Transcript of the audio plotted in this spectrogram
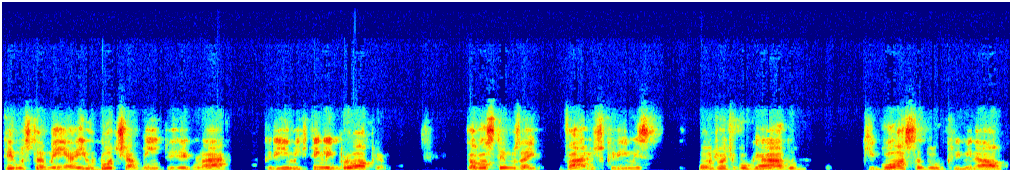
Temos também aí o loteamento irregular, crime que tem lei própria. Então, nós temos aí vários crimes onde o advogado que gosta do criminal,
